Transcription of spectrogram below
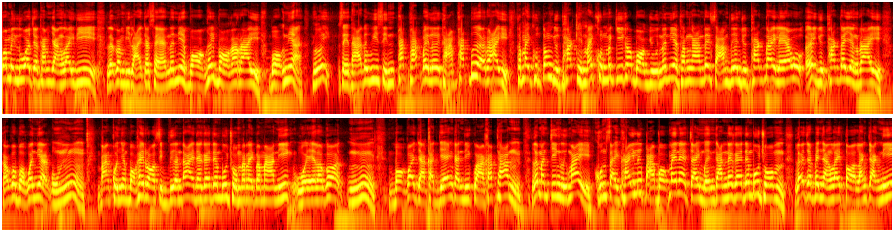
ว่าไม่รู้ว่าจะทำอย่างไรดี แล้วก็มีหลายกระแสนะเนี่ยบอกเฮ้ยบอกอะไร บอกเนี่ยเฮ้ยเศรษฐาทวีสินพักพักไปเลยถามพักเพื่ออะไรทำไมคุณต้องหยุดพักเห็นไหมคนเมื่อกี้เขาบอกอยู่นะเนี่ยทำงานได้ 3 เดือนหยุดพักได้แล้วเอ้ยหยุดพักได้อย่างไรเขาก็บอกว่าเนี่ยผมบางคนยังบอกให้รอ 10 เดือนได้นะครับท่านผู้ชมอะไรประมาณนี้โอ้ยเราก็อืมบอกว่าอย่าขัดแย้งกันดีกว่าครับท่าน แล้วมันจริงหรือไม่คุณใส่ใครหรือเปล่าบอกไม่แน่ใจเหมือนกันนะครับท่านผู้ชม แล้วจะเป็นอย่างไรต่อหลังจากนี้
